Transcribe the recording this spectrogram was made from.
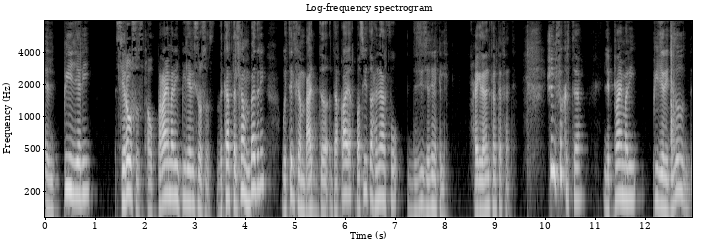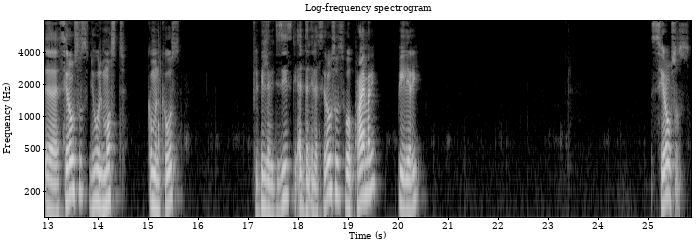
ال biliary cirrhosis أو primary biliary cirrhosis ذكرت لكم بدري قلت لكم بعد دقائق بسيطة حنعرفوا ال disease هذين كلها حيقدر عندكم تفات شنو فكرته ال primary biliary cirrhosis اللي هو ال most common cause في ال biliary disease اللي ادى إلى cirrhosis هو primary biliary cirrhosis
